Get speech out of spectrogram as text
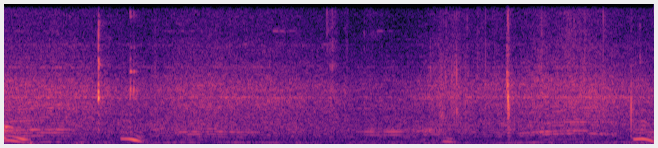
อืม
